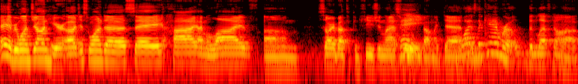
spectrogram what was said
Hey everyone, Jon here. Uh, just wanted to say hi. I'm alive. Um, sorry about the confusion last Hey, week about my death. Why has the camera been left on? Uh,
